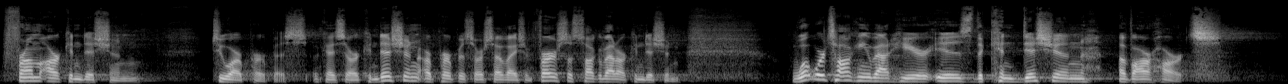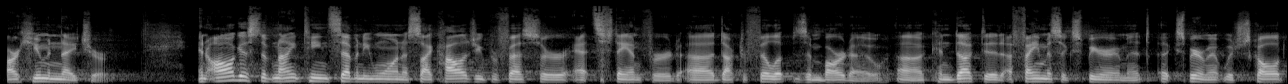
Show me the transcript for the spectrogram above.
from our condition to our purpose. Okay, so our condition, our purpose, our salvation. First, let's talk about our condition. What we're talking about here is the condition of our hearts, our human nature. In August of 1971, a psychology professor at Stanford, uh, Dr. Philip Zimbardo, uh, conducted a famous experiment, experiment which is called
